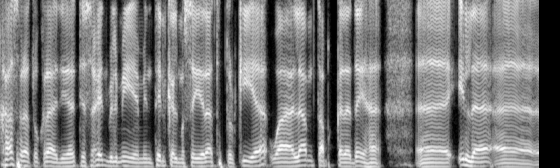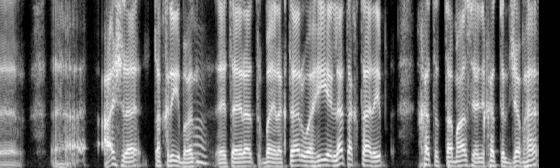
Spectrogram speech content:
خسرت أوكرانيا 90% من تلك المسيرات التركية ولم تبق لديها إلا عشرة تقريبا طائرات بايركتار وهي لا تقترب خط التماس يعني خط الجبهة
